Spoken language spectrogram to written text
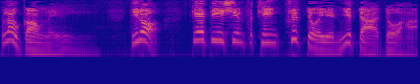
ဘလောက်ကောင်းလဲဒီတော့ကယ်တင်ရှင်သခင်ခရစ်တော်ရဲ့မေတ္တာတော်ဟာ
